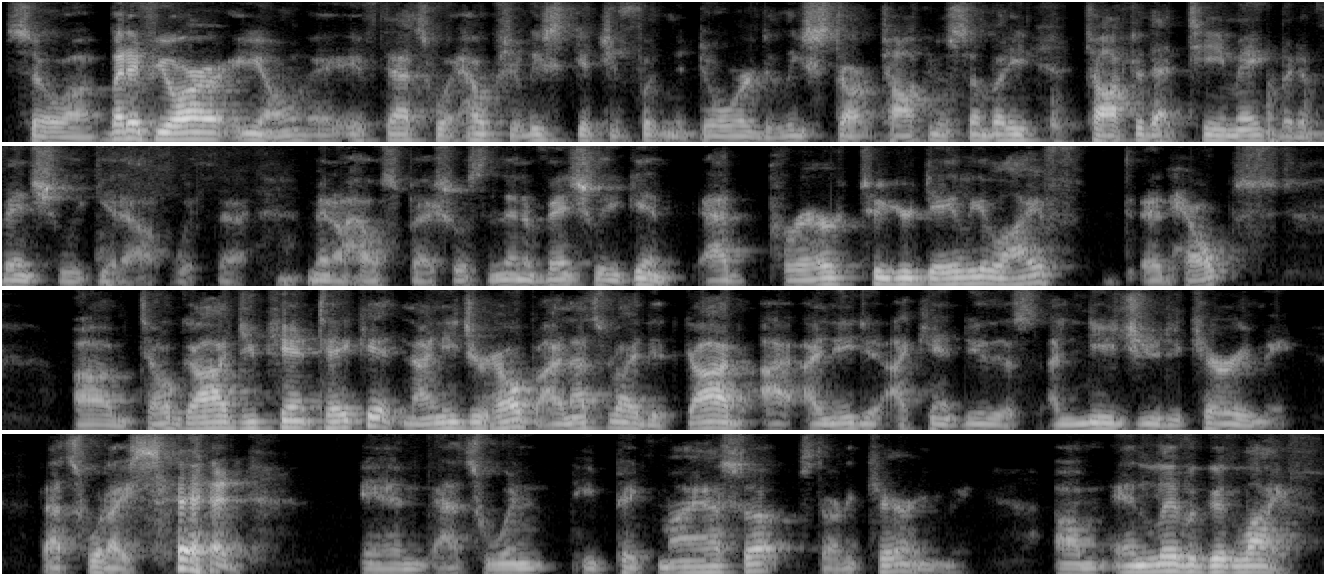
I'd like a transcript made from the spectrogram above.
so, uh, but if you are, you know, if that's what helps you at least get your foot in the door, to at least start talking to somebody, talk to that teammate, but eventually get out with that mental health specialist. And then eventually, again, add prayer to your daily life. It helps. Um, tell God you can't take it and I need your help. And that's what I did. God, I, I need it. I can't do this. I need you to carry me. That's what I said. And that's when he picked my ass up, started carrying me, um, and live a good life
